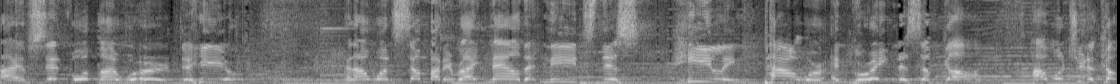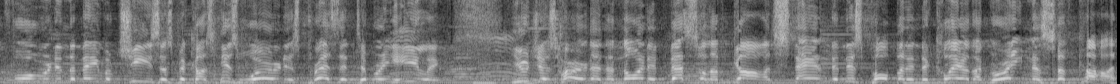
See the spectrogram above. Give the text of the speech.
I have sent forth my Word to heal. And I want somebody right now that needs this healing power and greatness of God. I want you to come forward in the name of Jesus because His Word is present to bring healing. You just heard an anointed vessel of God stand in this pulpit and declare the greatness of God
